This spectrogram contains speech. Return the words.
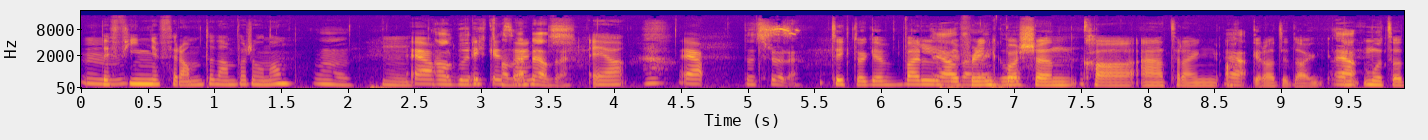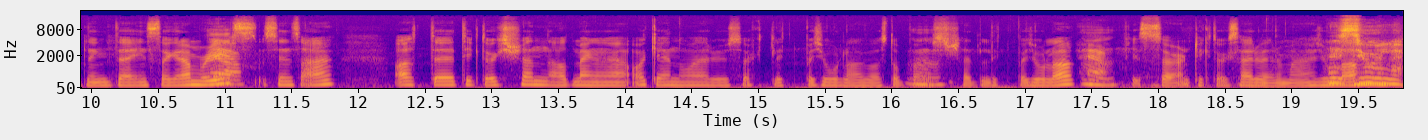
Mm. det finner fram til de personene. Mm. Ja, Algoritmene er bedre. Ja. Ja. Det tror jeg. TikTok er veldig Ja, er flink på å skjønne hva jeg trenger akkurat i dag. Ja. I motsetning til Instagram Reels, syns jeg. At eh, TikTok skjønner at med en gang jeg, Ok, nå har hun søkt litt på kjoler, hun har stoppa Mm. og sett litt på kjoler. Ja. Fy søren, TikTok serverer meg kjoler. Kjole.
